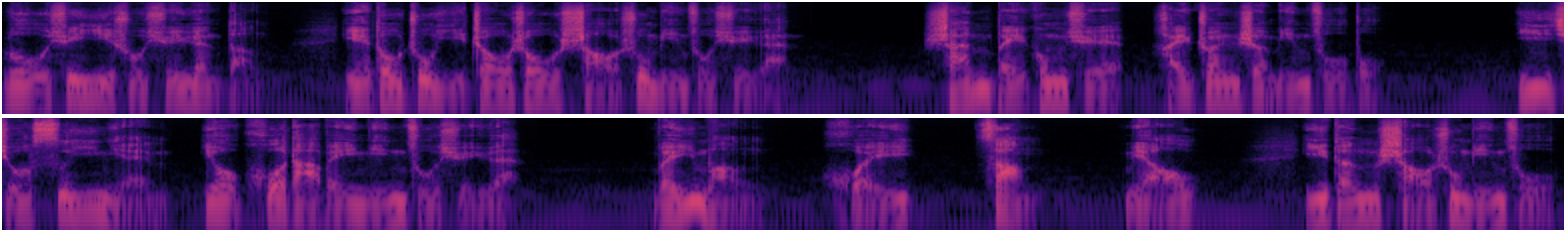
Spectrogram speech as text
鲁迅艺术学院等，也都注意招收少数民族学员。陕北公学还专设民族部。一九四一年又扩大为民族学院，为蒙、回、藏、苗、彝等少数民族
